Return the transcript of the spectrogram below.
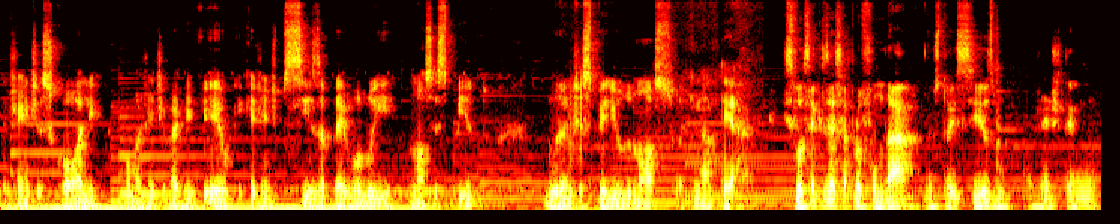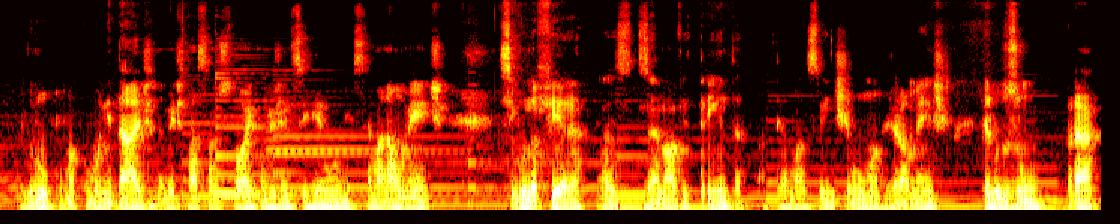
Que a gente escolhe como a gente vai viver, o que, que a gente precisa para evoluir no nosso espírito durante esse período nosso aqui na Terra. Se você quiser se aprofundar no estoicismo, a gente tem um grupo, uma comunidade da meditação estoica, onde a gente se reúne semanalmente, segunda-feira, às 19h30 até umas 21 geralmente, pelo Zoom, para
